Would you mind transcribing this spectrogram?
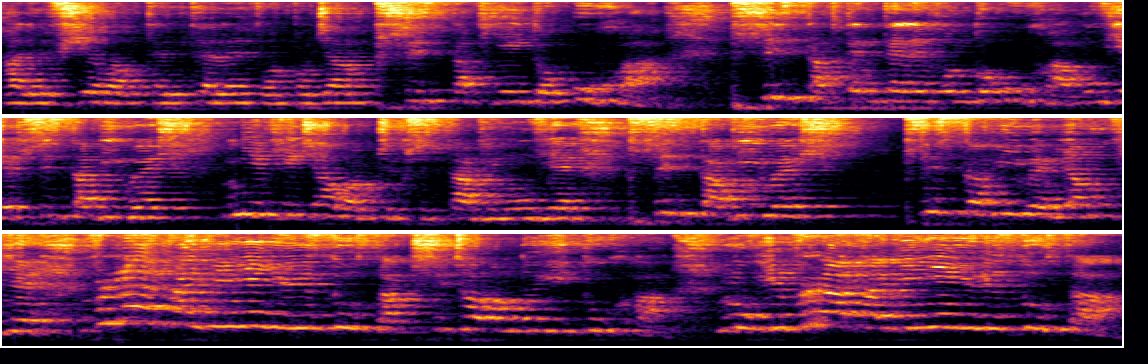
ale wzięłam ten telefon, powiedziałam, przystaw jej do ucha, przystaw ten telefon do ucha. Mówię, przystawiłeś? Nie wiedziałam, czy przystawi. Mówię, przystawiłeś? Przystawiłem. Ja mówię, wracaj w imieniu Jezusa! Krzyczałam do jej ducha. Mówię, wracaj w imieniu Jezusa!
